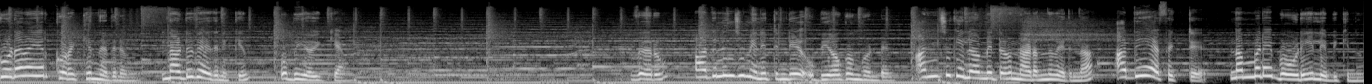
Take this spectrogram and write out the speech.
കുടവയർ കുറയ്ക്കുന്നതിനും നടുവേദനയ്ക്കും ഉപയോഗിക്കാം. വെറും പതിനഞ്ച് മിനിറ്റിന്റെ ഉപയോഗം കൊണ്ട് അഞ്ച് കിലോമീറ്റർ നടന്നു വരുന്ന അതേ എഫക്റ്റ് നമ്മുടെ ബോഡിയിൽ ലഭിക്കുന്നു.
